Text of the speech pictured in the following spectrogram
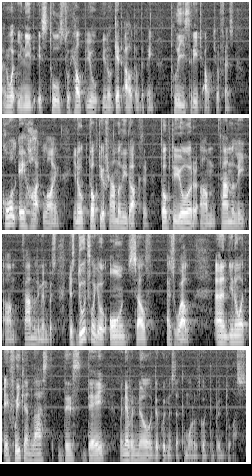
and what you need is tools to help you, you know, get out of the pain. Please reach out to your friends. Call a hotline. You know, talk to your family doctor. Talk to your um, family um, family members. Just do it for your own self as well. And you know what? If we can last this day, we never know the goodness that tomorrow is going to bring to us.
